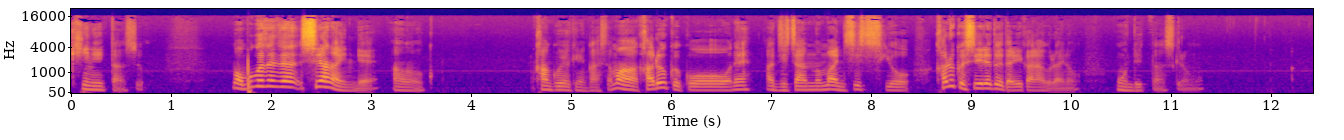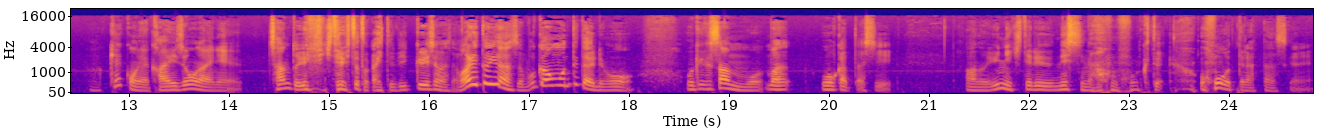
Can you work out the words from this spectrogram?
聞きに行ったんですよ。まあ僕は全然知らないんで、あの、韓国野球に関しては、まあ軽くこうね、あじちゃんの前に知識を軽く仕入れといたらいいかなぐらいのもんで行ったんですけども。結構ね、会場内ね、ちゃんと言いに来てる人とかいてびっくりしました。割といたんですよ。僕は思ってたよりも、お客さんも、まあ、多かったし、あの、湯に来てる熱心な方も多くて、おおってなったんですけどね。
